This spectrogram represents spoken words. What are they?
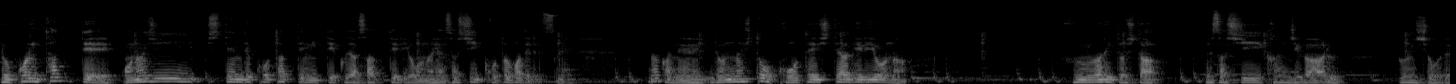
横に立って同じ視点でこう立って見てくださってるような優しい言葉でですねなんかねいろんな人を肯定してあげるようなふんわりとした優しい感じがある文章で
